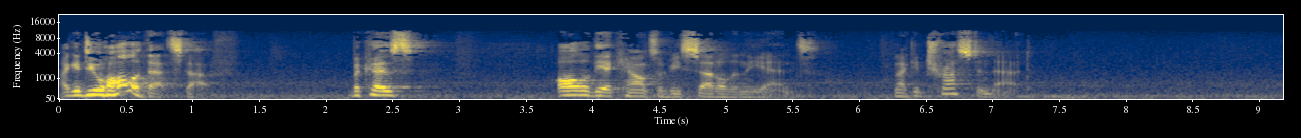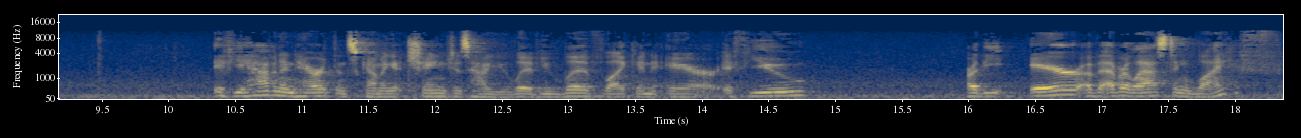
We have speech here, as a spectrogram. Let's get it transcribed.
I could do all of that stuff because all of the accounts would be settled in the end. And I could trust in that if you have an inheritance coming, it changes how you live. You live like an heir. If you are the heir of everlasting life,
